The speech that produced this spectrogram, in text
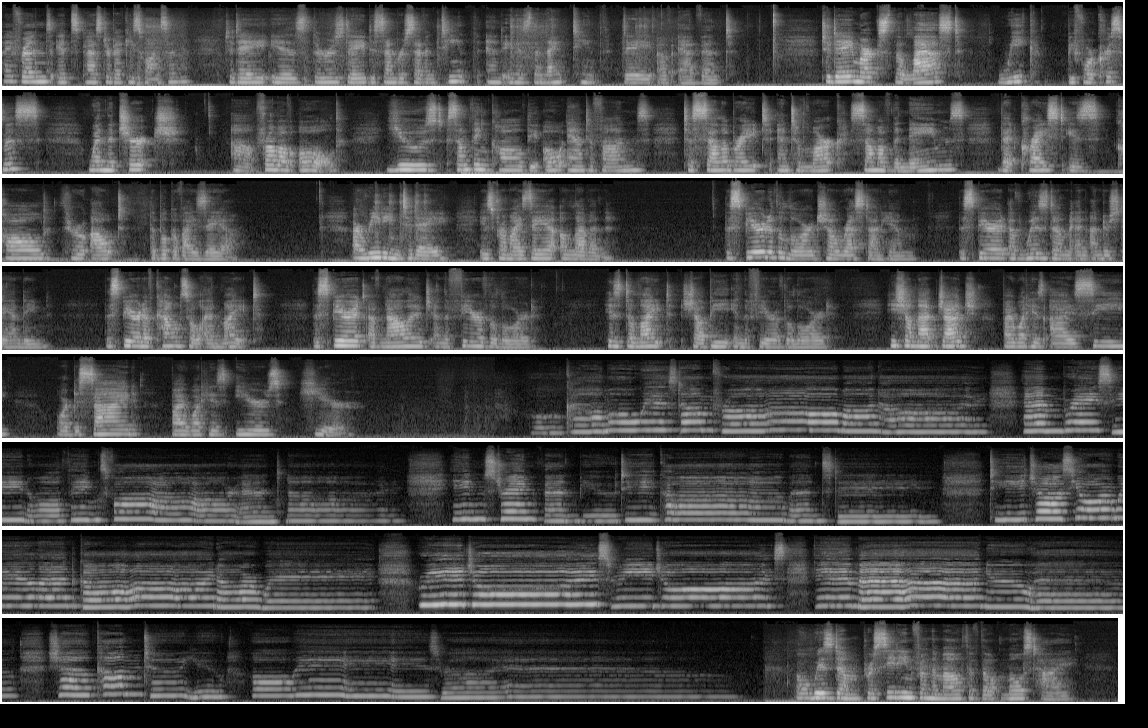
Hi, friends, it's Pastor Becky Swanson. Today is Thursday, December 17th, and it is the 19th day of Advent. Today marks the last week before Christmas when the church uh, from of old used something called the O antiphons to celebrate and to mark some of the names that Christ is called throughout the book of Isaiah. Our reading today is from Isaiah 11. The Spirit of the Lord shall rest on him, the Spirit of wisdom and understanding, the Spirit of counsel and might, the Spirit of knowledge and the fear of the Lord. His delight shall be in the fear of the Lord. He shall not judge by what his eyes see, or decide by what his ears hear. O come, O wisdom from on high, embracing all things far and nigh. In strength and beauty come and stay. Teach us your will shall come to you, O Israel. O wisdom proceeding from the mouth of the Most High,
